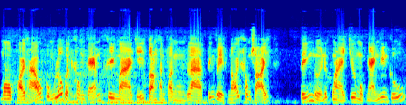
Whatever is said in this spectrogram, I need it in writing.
Một hội thảo cũng lố bịch không kém khi mà chỉ toàn thành phần là tiếng Việt nói không sỏi, tiếng người nước ngoài chưa một ngày nghiên cứu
